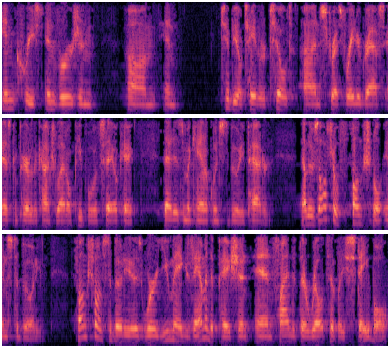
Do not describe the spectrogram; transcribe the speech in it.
increased inversion um, and tibial talar tilt on stress radiographs as compared to the contralateral, people would say, okay, that is a mechanical instability pattern. Now, there's also functional instability. Functional instability is where you may examine the patient and find that they're relatively stable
